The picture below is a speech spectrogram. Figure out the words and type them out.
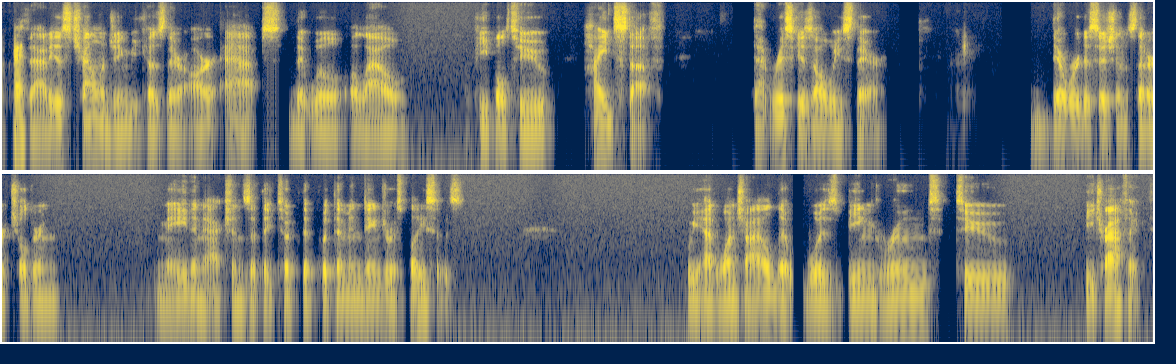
Okay. That is challenging because there are apps that will allow people to hide stuff. That risk is always there. There were decisions that our children made and actions that they took that put them in dangerous places. We had one child that was being groomed to be trafficked.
